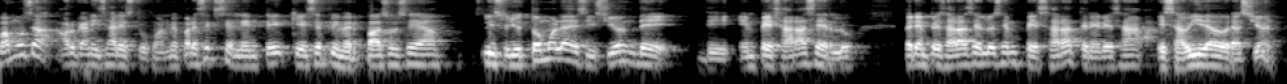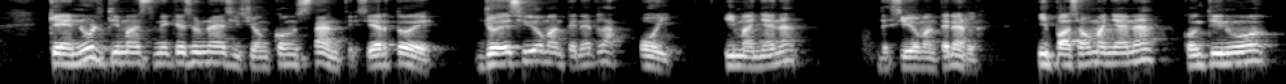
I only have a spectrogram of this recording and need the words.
vamos a organizar esto, Juan. Me parece excelente que ese primer paso sea, listo, yo tomo la decisión de, empezar a hacerlo, pero empezar a hacerlo es empezar a tener esa, esa vida de oración, que en últimas tiene que ser una decisión constante, ¿cierto? De yo decido mantenerla hoy y mañana decido mantenerla. Y pasado mañana continúo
